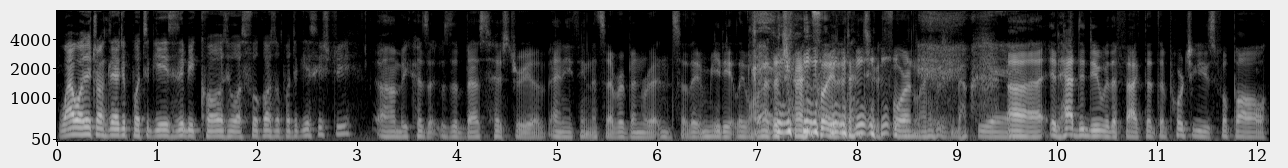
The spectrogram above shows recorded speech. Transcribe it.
Why was it translated to Portuguese? Is it because it was focused on Portuguese history? Um, because it was the best history of anything that's ever been written, so they immediately wanted to translate it into a foreign language. Yeah. Uh, it had to do with the fact that the Portuguese football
